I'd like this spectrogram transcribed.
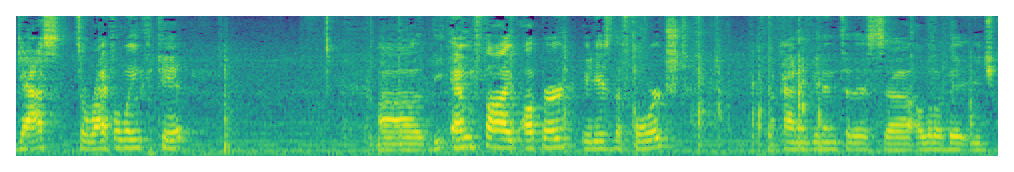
gas, it's a rifle length kit. Uh, the M5 upper, it is the forged. I'll kind of get into this uh, a little bit each,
